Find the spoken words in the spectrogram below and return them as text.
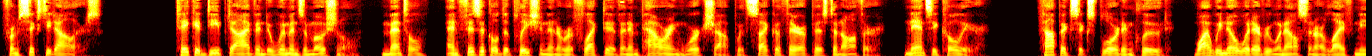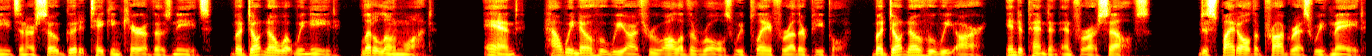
from $60. Take a deep dive into women's emotional, mental, and physical depletion in a reflective and empowering workshop with psychotherapist and author, Nancy Collier. Topics explored include why we know what everyone else in our life needs and are so good at taking care of those needs, but don't know what we need, let alone want. And, how we know who we are through all of the roles we play for other people, but don't know who we are, independent and for ourselves. Despite all the progress we've made,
